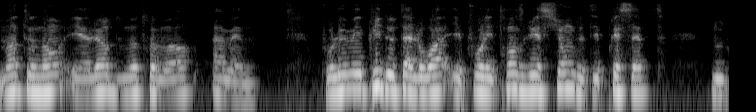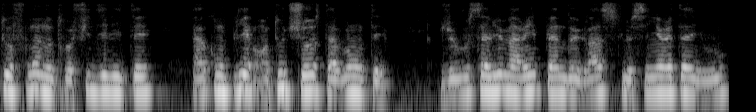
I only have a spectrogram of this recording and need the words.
maintenant et à l'heure de notre mort. Amen. Pour le mépris de ta loi et pour les transgressions de tes préceptes, nous t'offrons notre fidélité à accomplir en toutes choses ta volonté. Je vous salue Marie, pleine de grâce, le Seigneur est avec vous.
